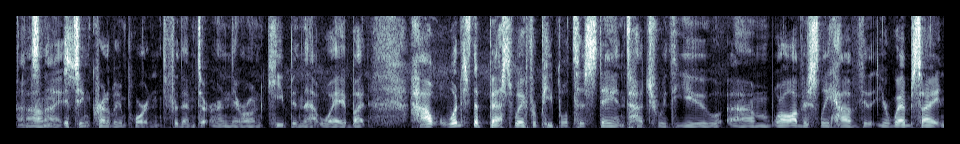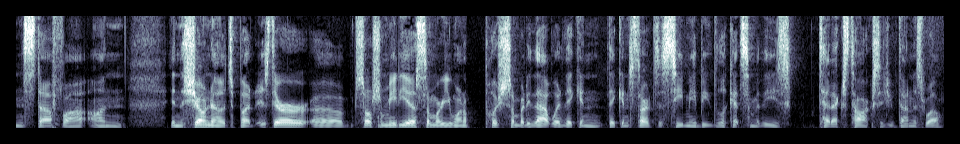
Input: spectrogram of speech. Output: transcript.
That's nice. it's incredibly important for them to earn their own keep in that way. But how what is the best way for people to stay in touch with you? Um, we'll obviously have your website and stuff on, on in the show notes but is there uh, social media somewhere you want to push somebody that way? They can they can start to see maybe look at some of these TEDx talks that you've done as well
